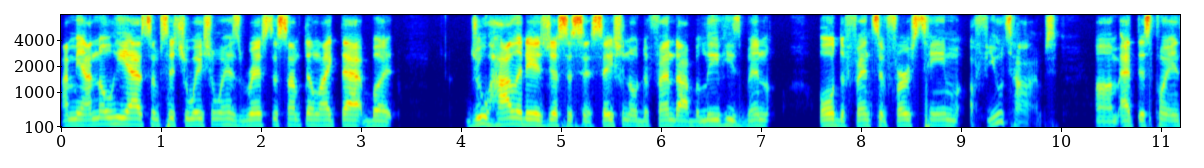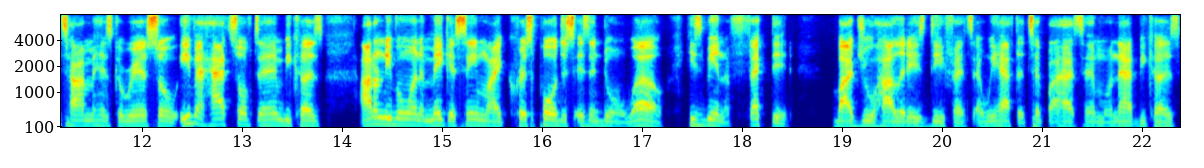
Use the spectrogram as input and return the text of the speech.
I mean, I know he has some situation with his wrist or something like that, but Jrue Holiday is just a sensational defender. I believe he's been all defensive first team a few times um, at this point in time in his career. So even hats off to him because I don't even want to make it seem like Chris Paul just isn't doing well. He's being affected by Jrue Holiday's defense. And we have to tip our hats to him on that because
